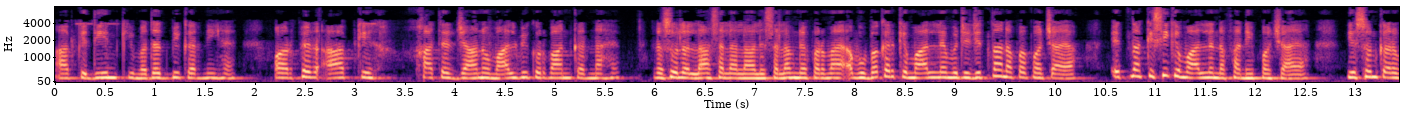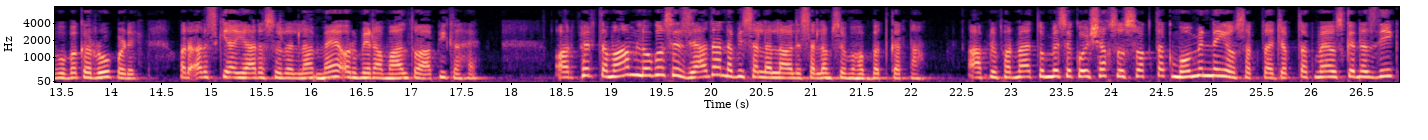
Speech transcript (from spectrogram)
آپ کے دین کی مدد بھی کرنی ہے اور پھر آپ کی خاطر جان و مال بھی قربان کرنا ہے۔ رسول اللہ صلی اللہ علیہ وسلم نے فرمایا، ابو بکر کے مال نے مجھے جتنا نفع پہنچایا، اتنا کسی کے مال نے نفع نہیں پہنچایا۔ یہ سن کر ابو بکر رو پڑے اور ارض کیا، یا رسول اللہ، میں اور میرا مال تو آپ ہی کا ہے۔ اور پھر تمام لوگوں سے زیادہ نبی صلی اللہ علیہ وسلم سے محبت کرنا۔ آپ نے فرمایا، تم میں سے کوئی شخص اس وقت تک مومن نہیں ہو سکتا جب تک میں اس کے نزدیک،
